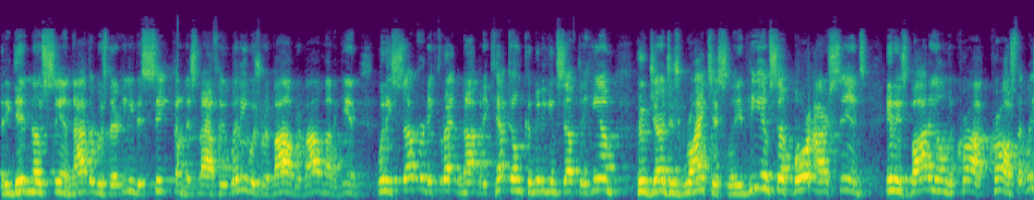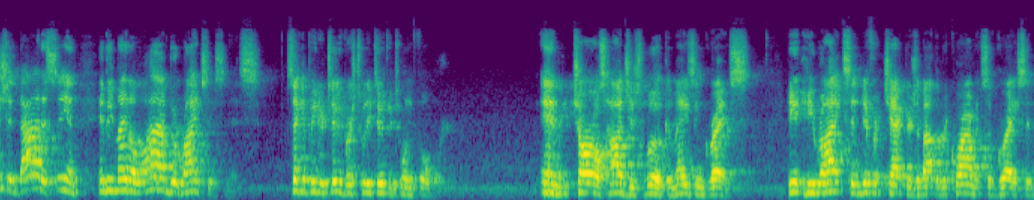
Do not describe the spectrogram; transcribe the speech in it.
that he did no sin, neither was there any deceit found in his mouth, who when he was reviled, reviled not again. When he suffered, he threatened not, but he kept on committing himself to him who judges righteously. And he himself bore our sins in his body on the cross, that we should die to sin and be made alive to righteousness. 2 Peter 2, verse 22 through 24. In Charles Hodges' book, Amazing Grace, he, he writes in different chapters about the requirements of grace. And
